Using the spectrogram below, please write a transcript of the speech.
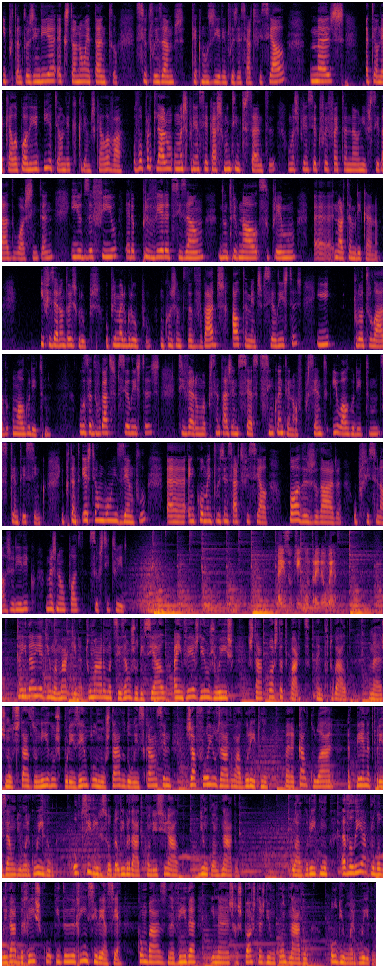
E, portanto, hoje em dia a questão não é tanto se utilizamos tecnologia de inteligência artificial, mas até onde é que ela pode ir e até onde é que queremos que ela vá. Vou partilhar uma experiência que acho muito interessante, uma experiência que foi feita na Universidade de Washington e o desafio era prever a decisão de um Tribunal Supremo uh, norte-americano. E fizeram dois grupos. O primeiro grupo, um conjunto de advogados altamente especialistas e, por outro lado, um algoritmo os advogados especialistas tiveram uma percentagem de sucesso de 59% e o algoritmo de 75%. E, portanto, este é um bom exemplo uh, em como a inteligência artificial pode ajudar o profissional jurídico, mas não o pode substituir. Eis o que encontrei na web. A ideia de uma máquina tomar uma decisão judicial em vez de um juiz está posta de parte em Portugal. Mas nos Estados Unidos, por exemplo, no estado do Wisconsin, já foi usado um algoritmo para calcular a pena de prisão de um arguído ou decidir sobre a liberdade condicional de um condenado. O algoritmo avalia a probabilidade de risco e de reincidência com base na vida e nas respostas de um condenado ou de um arguído.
